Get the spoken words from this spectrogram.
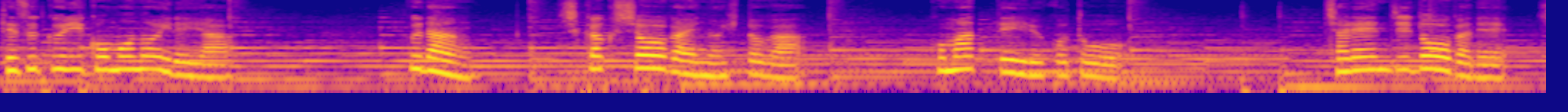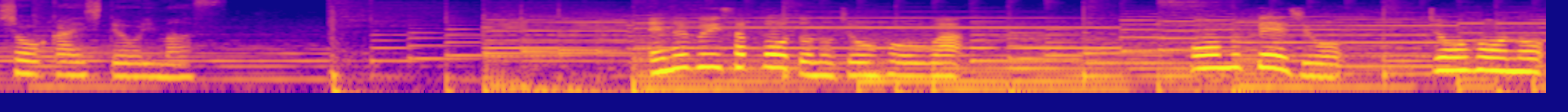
手作り小物入れや普段視覚障害の人が困っていることをチャレンジ動画で紹介しております NV サポートの情報はホームページを情報の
